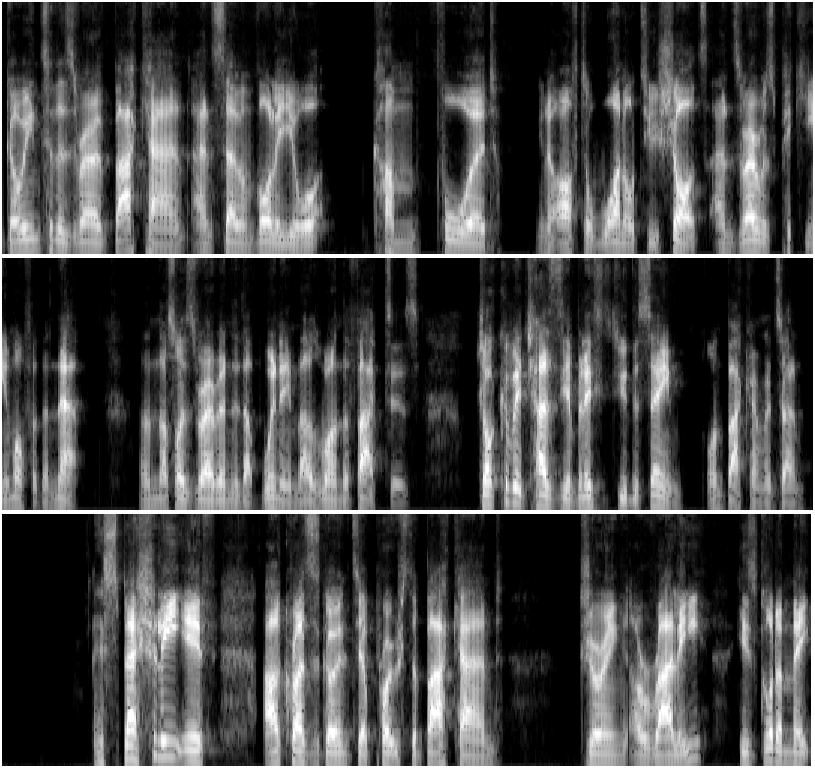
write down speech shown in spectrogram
go into the Zverev backhand and serve and volley or come forward, you know, after one or two shots, and Zverev was picking him off at the net. And that's why Zverev ended up winning. That was one of the factors. Djokovic has the ability to do the same on backhand return, especially if Alcaraz is going to approach the backhand during a rally. He's got to make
